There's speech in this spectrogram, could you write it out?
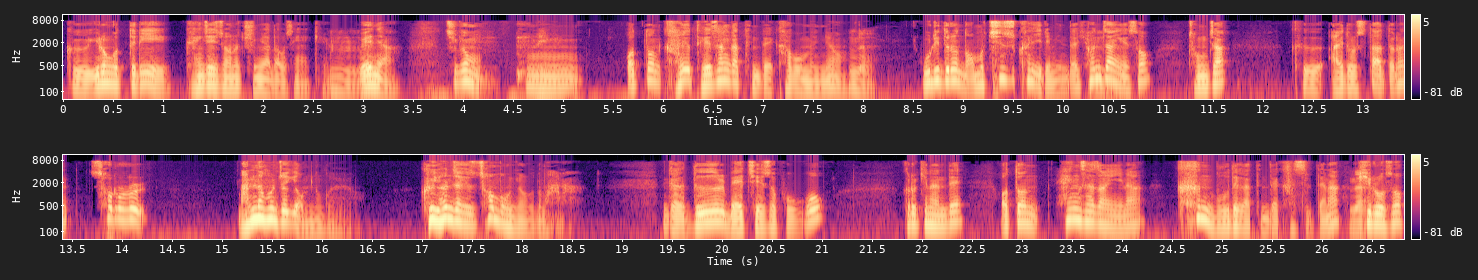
그 이런 것들이 굉장히 저는 중요하다고 생각해요. 음. 왜냐? 지금 음, 어떤 가요 대상 같은 데 가 보면요. 네. 우리들은 너무 친숙한 이름인데 현장에서 정작 그 아이돌 스타들은 서로를 만나본 적이 없는 거예요. 그 현장에서 처음 본 경우도 많아. 그러니까 늘 매체에서 보고 그렇긴 한데 어떤 행사장이나 큰 무대 같은 데 갔을 때나 네. 비로소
